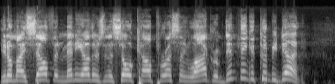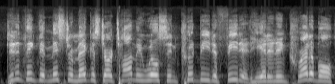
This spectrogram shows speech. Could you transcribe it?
You know, myself and many others in the SoCal Pro Wrestling locker room didn't think it could be done. Didn't think that Mr. Megastar Tommy Wilson could be defeated. He had an incredible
